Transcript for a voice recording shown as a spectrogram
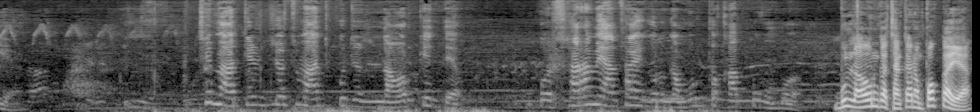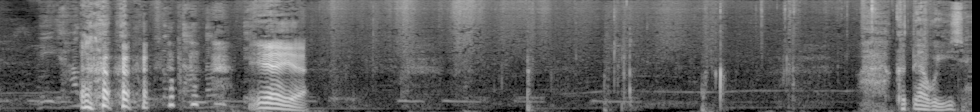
예. 쟤 아찔 줬으면 아직고 좀 나올겠대요. 뭐 사람이 안 사요 그런가 물도 가쁘고 뭐. 물 나오는 거 잠깐은 볼까요? 이 한번 안 나는데. 예, 예. 아, 그때하고 이제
